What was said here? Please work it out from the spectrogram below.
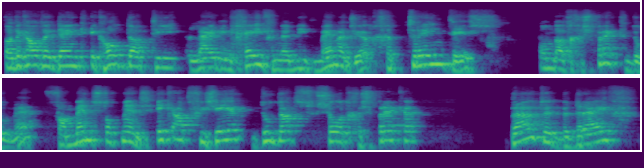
dat ik altijd denk, ik hoop dat die leidinggevende, niet manager, getraind is om dat gesprek te doen, hè? van mens tot mens. Ik adviseer, doe dat soort gesprekken buiten het bedrijf,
